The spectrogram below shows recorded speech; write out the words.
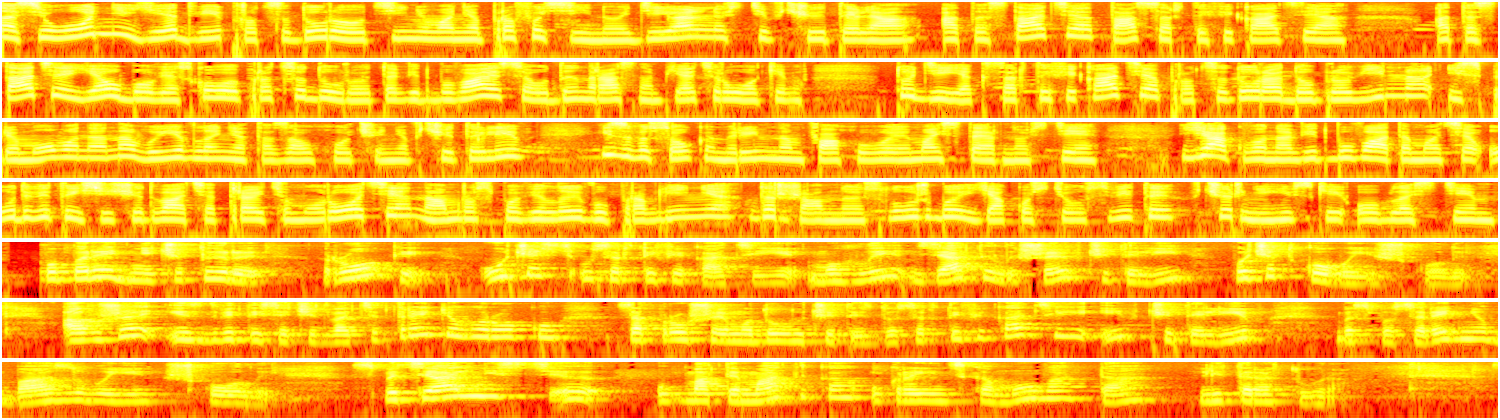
На сьогодні є дві процедури оцінювання професійної діяльності вчителя атестація та сертифікація. Атестація є обов'язковою процедурою та відбувається один раз на 5 років. Тоді як сертифікація процедура добровільна і спрямована на виявлення та заохочення вчителів із високим рівнем фахової майстерності. Як вона відбуватиметься у 2023 році, нам розповіли в управлінні Державної служби якості освіти в Чернігівській області. Попередні чотири роки участь у сертифікації могли взяти лише вчителі початкової школи. А вже із 2023 року запрошуємо долучитись до сертифікації і вчителів безпосередньо базової школи. Спеціальність е, математика, українська мова та література.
